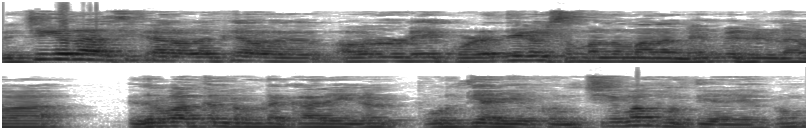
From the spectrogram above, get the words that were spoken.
விச்சிக ராசிக்காரர்களுக்கு அவர்களுடைய குழந்தைகள் சம்பந்தமான மேன்மைகள்ல எதிர்பார்த்துட்டு இருந்த காரியங்கள் பூர்த்தியாகியிருக்கும். நிச்சயமா பூர்த்தியாகியிருக்கும்.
